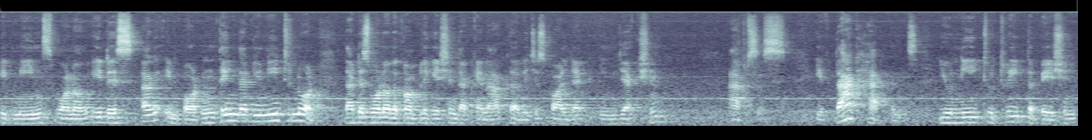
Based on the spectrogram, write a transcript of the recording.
it means one of it is an important thing that you need to note. That is one of the complications that can occur which is called an injection abscess. If that happens, you need to treat the patient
